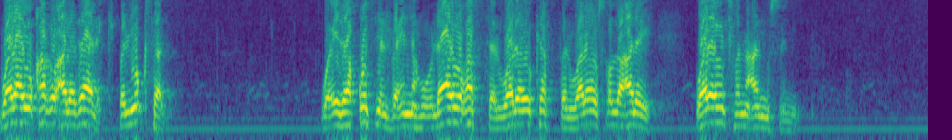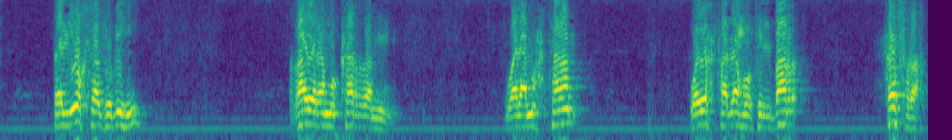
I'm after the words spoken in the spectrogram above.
ولا يقر على ذلك بل يقتل. وإذا قتل فإنه لا يغسل ولا يكفن ولا يصلى عليه. ولا يدفن مع المسلمين. بل يخرج به غير مكرم ولا محترم ويحفر له في البر حفرة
